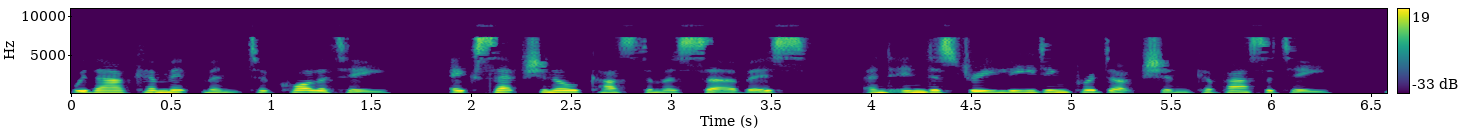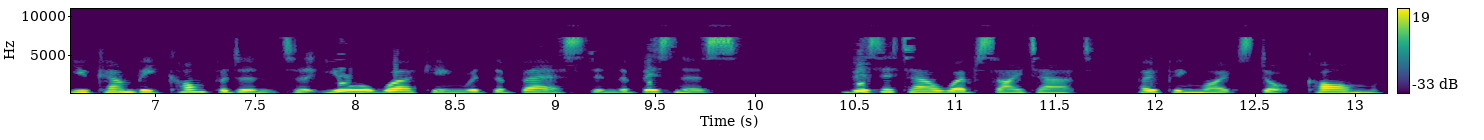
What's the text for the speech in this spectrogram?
With our commitment to quality, exceptional customer service, and industry leading production capacity, you can be confident that you're working with the best in the business. Visit our website at hopingwipes.com,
